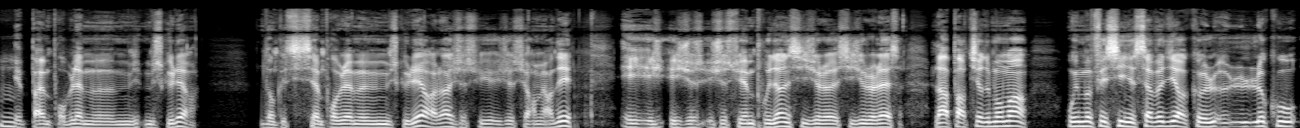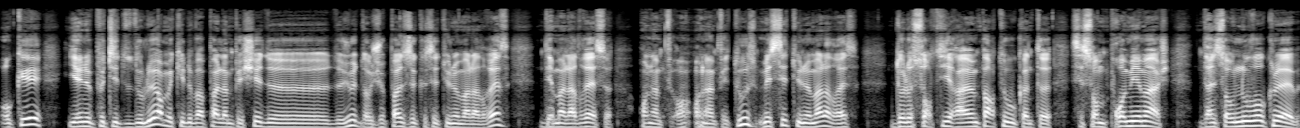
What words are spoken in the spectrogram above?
Hmm. et pas un problème euh, mu- musculaire. Donc, si c'est un problème musculaire, là, je suis, je suis emmerdé et, et- et je, je suis imprudent si je, le, si je le laisse. Là, à partir du moment où il me fait signe, ça veut dire que le, coup, OK, il y a une petite douleur, mais qui ne va pas l'empêcher de, jouer. Donc, je pense que c'est une maladresse. Des maladresses, on en, fait- tous, mais c'est une maladresse. De le sortir à un partout quand euh, c'est son premier match, dans son nouveau club,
